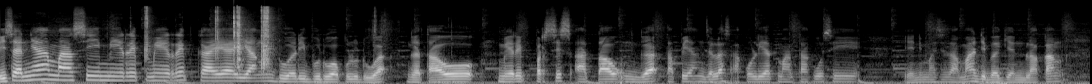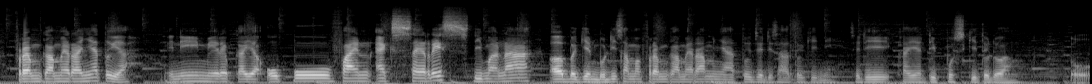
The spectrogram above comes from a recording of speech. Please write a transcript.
Desainnya masih mirip-mirip kayak yang 2022. Nggak tahu mirip persis atau enggak, tapi yang jelas aku lihat mataku sih ya ini masih sama di bagian belakang frame kameranya tuh ya ini mirip kayak Oppo Find X series di mana uh, eh, bagian body sama frame kamera menyatu jadi satu gini. Jadi kayak di push gitu doang. Tuh,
